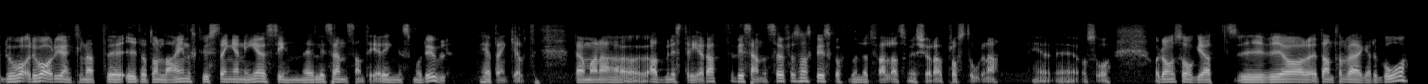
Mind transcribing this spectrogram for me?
då var, då var det egentligen att Idrott Online skulle stänga ner sin licenshanteringsmodul helt enkelt. Där man har administrerat licenser för Svenska Discgolfförbundet för alla som vill köra proffstolerna. Och så. Och de såg ju att vi, vi har ett antal vägar att gå,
